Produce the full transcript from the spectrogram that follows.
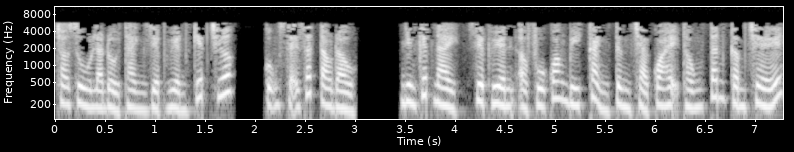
cho dù là đổi thành Diệp Huyền kiếp trước, cũng sẽ rất đau đầu. Nhưng kiếp này, Diệp Huyền ở Phú Quang Bí Cảnh từng trải qua hệ thống tân cấm chế,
